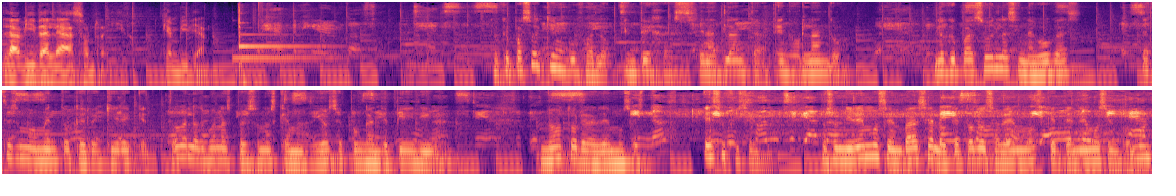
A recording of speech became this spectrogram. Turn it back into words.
la vida le ha sonreído. Qué envidiano. Lo que pasó aquí en Buffalo, en Texas, en Atlanta, en Orlando, lo que pasó en las sinagogas, Este es un momento que requiere que todas las buenas personas que aman a Dios se pongan de pie y digan, no toleraremos esto. Es suficiente. Nos uniremos en base a lo que todos sabemos que tenemos en común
